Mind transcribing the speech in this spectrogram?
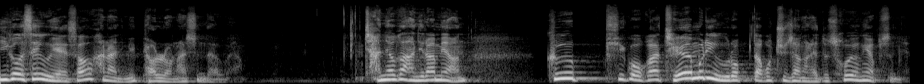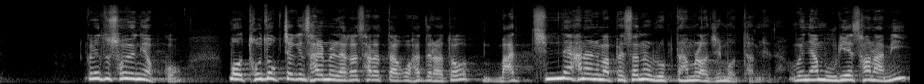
이것에 의해서 하나님이 변론하신다고요. 자녀가 아니라면 그 피고가 제 아무리 의롭다고 주장을 해도 소용이 없습니다. 그래도 소용이 없고 뭐 도덕적인 삶을 내가 살았다고 하더라도 마침내 하나님 앞에서는 의롭다함을 얻지 못합니다. 왜냐하면 우리의 선함이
